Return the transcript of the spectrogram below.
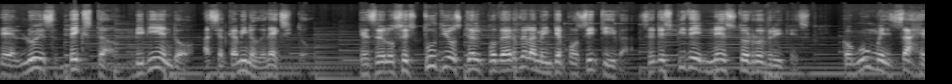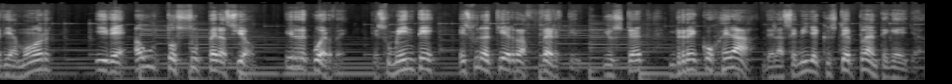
de Louis Bixton, Viviendo hacia el Camino del Éxito. Desde los estudios del poder de la mente positiva, se despide Néstor Rodríguez con un mensaje de amor y de autosuperación. Y recuerde que su mente es una tierra fértil y usted recogerá de la semilla que usted plante en ella.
